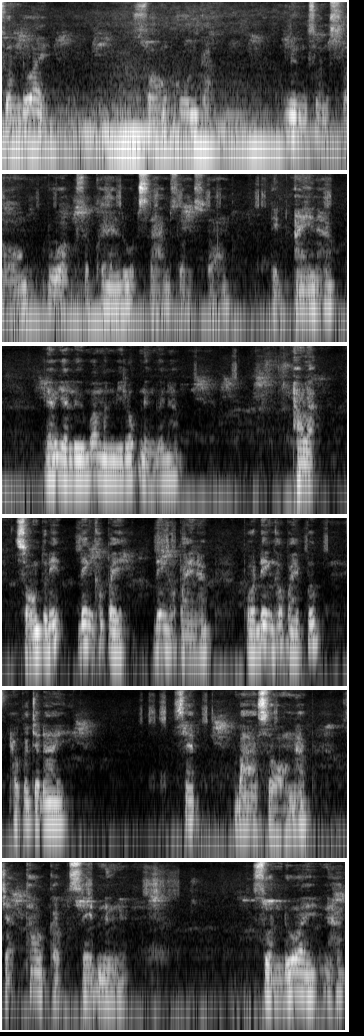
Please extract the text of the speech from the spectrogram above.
ส่วนด้วยสองคูณกับหนึ่งส่วนสองบวกสแควร์รูทสามส่วนสองติด i นะครับ แล้วอย่าลืมว่ามันมีลบหนึ่งด้วยนะครับ เอาละสองตัวนี้เด้งเข้าไปเด้งเข้าไปนะครับ พอเด้งเข้าไปปุ๊บ เราก็จะได้ z บาร์สองนะครับ จะเท่ากับเศษหนึ่งส่วนด้วยนะครับ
